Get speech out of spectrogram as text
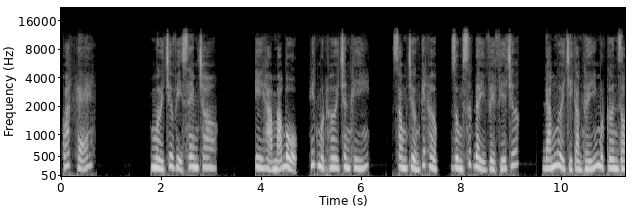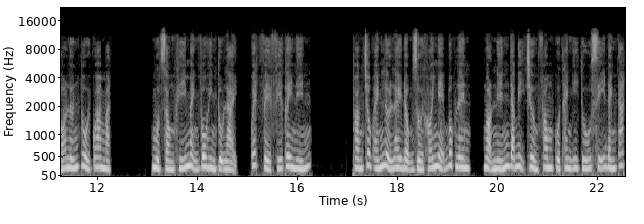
quát khẽ. Mời chư vị xem cho. Y hạ mã bộ, hít một hơi chân khí. Song trường kết hợp, dùng sức đẩy về phía trước. Đám người chỉ cảm thấy một cơn gió lớn thổi qua mặt. Một dòng khí mạnh vô hình tụ lại, quét về phía cây nến. Thoáng chốc ánh lửa lay động rồi khói nhẹ bốc lên, ngọn nến đã bị trường phong của thanh y tú sĩ đánh tắt.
